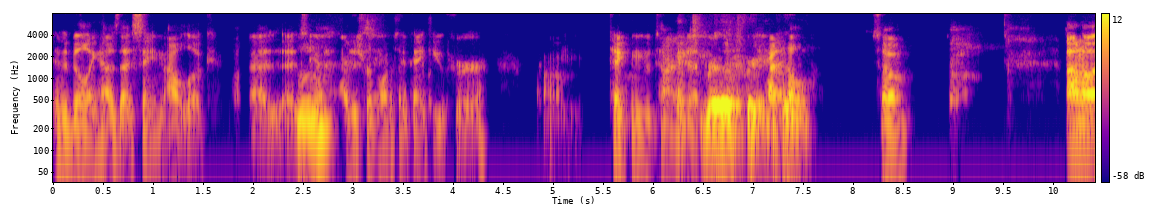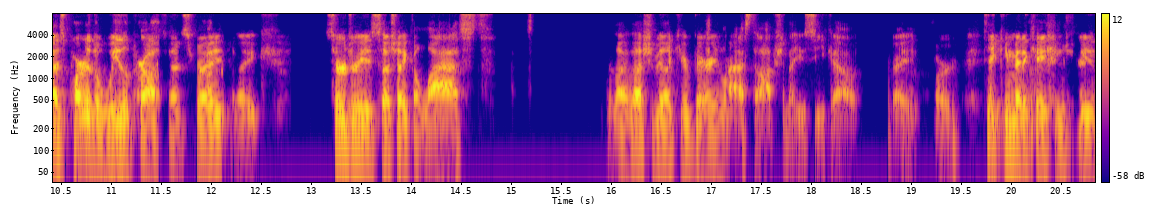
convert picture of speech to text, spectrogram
in the building has that same outlook as, as mm. you. I just really want to say thank you for um, taking the time that's to really try to help. So I don't know. As part of the wheel process, right? Like surgery is such like a last. Like that should be like your very last option that you seek out right? Or taking medication should be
